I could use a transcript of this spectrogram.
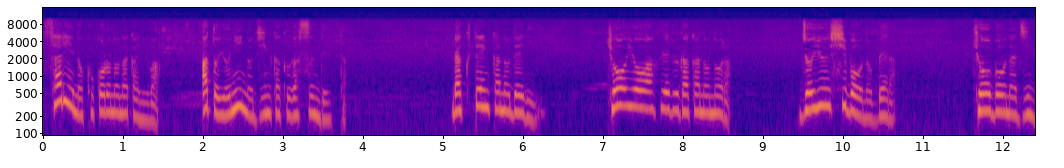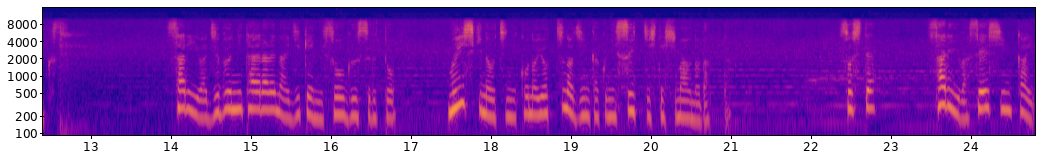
サリーの心の中にはあと4人の人格が住んでいた。楽天家のデリー教養あふれる画家のノラ女優志望のベラ凶暴なジンクス。サリーは自分に耐えられない事件に遭遇すると無意識のうちにこの4つの人格にスイッチしてしまうのだった。そしてサリーは精神科医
